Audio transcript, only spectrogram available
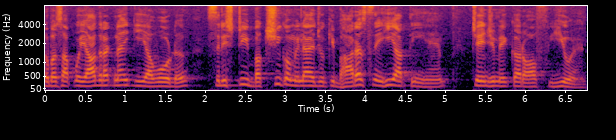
तो बस आपको याद रखना है कि अवार्ड सृष्टि बख्शी को मिला है, जो कि भारत से ही आती हैं, change maker of UN.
